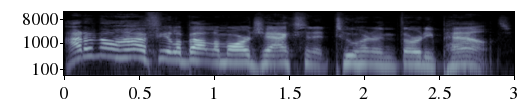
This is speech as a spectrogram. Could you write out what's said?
I don't know how I feel about Lamar Jackson at 230 pounds.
